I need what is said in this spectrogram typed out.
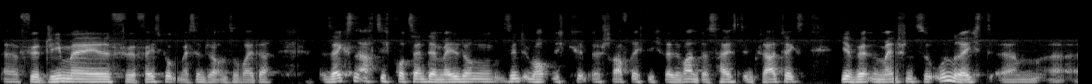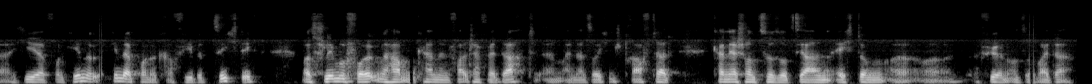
äh, für Gmail, für Facebook Messenger und so weiter. 86 Prozent der Meldungen sind überhaupt nicht äh, strafrechtlich relevant. Das heißt im Klartext, hier werden Menschen zu Unrecht ähm, äh, hier von Kinderpornografie bezichtigt, was schlimme Folgen haben kann. Ein falscher Verdacht ähm, einer solchen Straftat kann ja schon zur sozialen Ächtung äh, führen und so weiter.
